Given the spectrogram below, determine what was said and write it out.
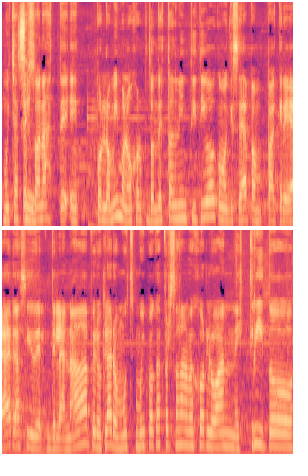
muchas Sí. personas, te- eh, por lo mismo, a lo mejor donde es tan intuitivo, como que se da para crear así de, de la nada, pero claro, muy, muy pocas personas a lo mejor lo han escrito,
